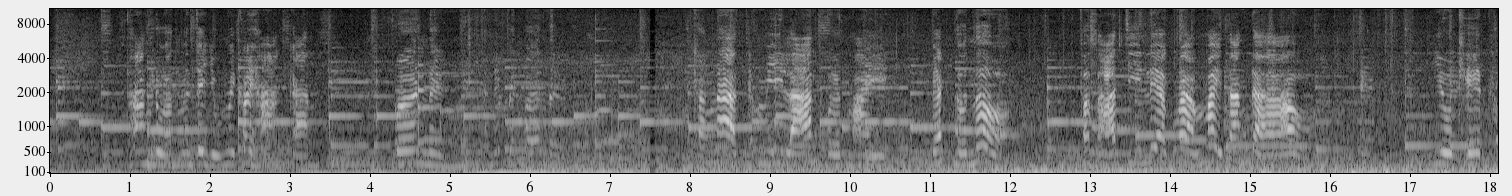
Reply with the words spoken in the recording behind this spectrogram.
ถทางด่วนมันจะอยู่ไม่ค่อยห่างกัน เบอร์หนึ่งอันนี้เป็นเบอร์หนึ่งข้างหน้าจะมีร้านเปิดใหม่แบ็คโดนัลภาษาจีนเรียกว่าไม่ตั้งดาว อยู่เขตโฮ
